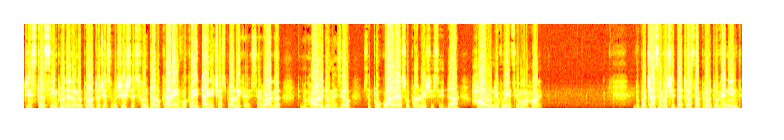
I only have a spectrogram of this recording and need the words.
ci stă simplu de lângă preotul ce săvârșește sfânta lucrare invocării tainice asupra lui, care se roagă pentru Harul lui Dumnezeu să pogoare asupra lui și să-i dea Harul nevoinței monahale. După ce a săvârșit aceasta, preotul venind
